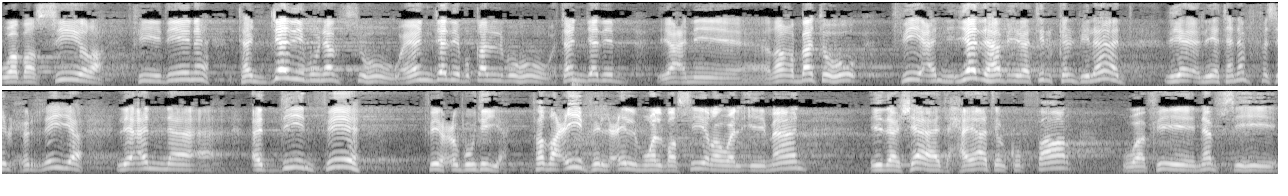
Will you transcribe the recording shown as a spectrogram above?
وبصيرة في دينه تنجذب نفسه وينجذب قلبه وتنجذب يعني رغبته في أن يذهب إلى تلك البلاد. ليتنفس الحرية لأن الدين فيه في عبودية. فضعيف العلم والبصيرة والإيمان إذا شاهد حياة الكفار وفي نفسه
